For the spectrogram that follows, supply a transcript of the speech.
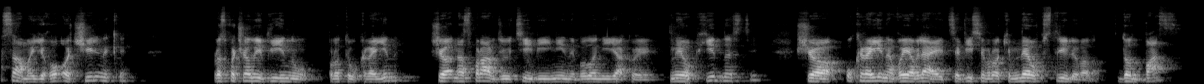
саме його очільники розпочали війну проти України. Що насправді у цій війні не було ніякої необхідності, що Україна, виявляється, 8 років не обстрілювала Донбас,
